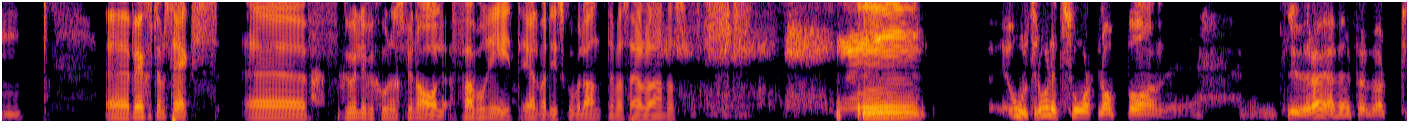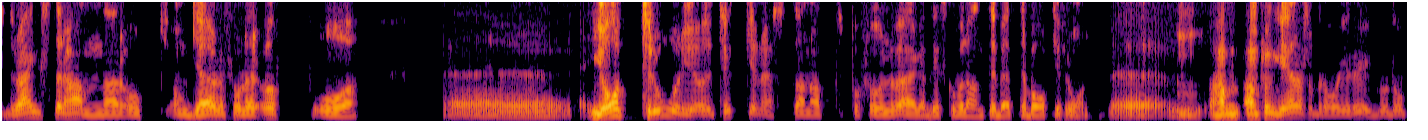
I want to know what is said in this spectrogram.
Mm. Mm. Eh, V76. Eh, gulddivisionens final. Favorit 11 Disco Volante. Vad säger du Anders? Mm. Otroligt svårt lopp att klura över för vart Dragster hamnar och om Gareth håller upp och eh, jag tror, jag tycker nästan att på full väg att Disco Volante är bättre bakifrån. Eh, mm. han, han, fungerar så bra i rygg och då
